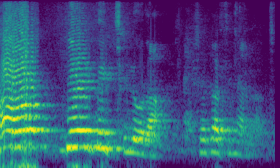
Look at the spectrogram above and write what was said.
সাহস বিএনপি ছিল না, শেখ হাসিনার আছে।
